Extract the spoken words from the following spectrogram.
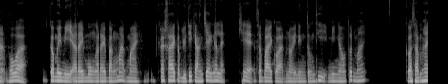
5เพราะว่าก็ไม่มีอะไรมุงอะไรบังมากมาย คล้าย ๆ กับอยู่ที่กลางแจ้งนั่นแหละ แค่สบายกว่าหน่อยหนึ่งตรงที่มีเงาต้นไม้ ก็ทำให้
